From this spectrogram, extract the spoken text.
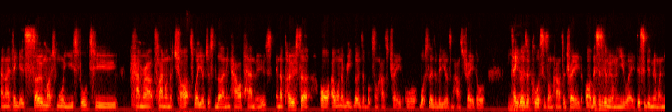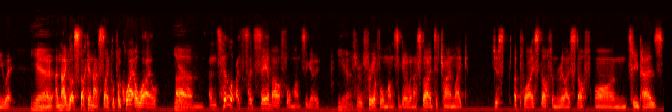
and I think it's so much more useful to hammer out time on the charts where you're just learning how a pair moves, in opposed to, oh, I want to read loads of books on how to trade, or watch loads of videos on how to trade, or take yeah. loads of courses on how to trade. Oh, this is going to be on my new way. This is going to be on my new way. Yeah. You know? And I got stuck in that cycle for quite a while. Yeah. Um, until I'd say about four months ago. Yeah. Through three or four months ago when I started to try and like just apply stuff and realize stuff on two pairs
